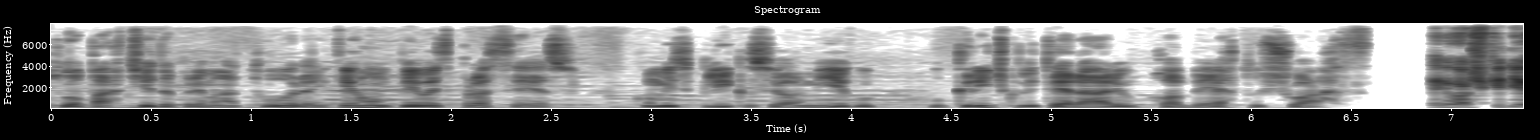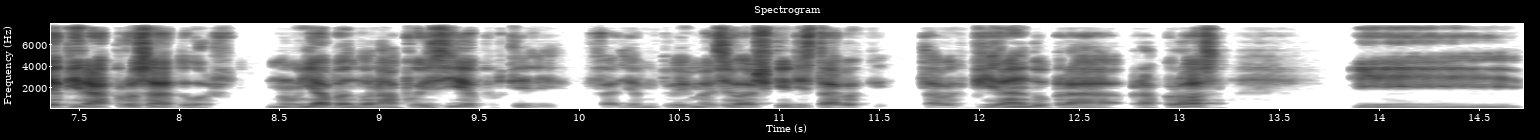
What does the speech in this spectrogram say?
sua partida prematura interrompeu esse processo, como explica o seu amigo, o crítico literário Roberto Schwartz. Eu acho que ele ia virar prosador. Não ia abandonar a poesia, porque ele fazia muito bem, mas eu acho que ele estava, estava virando para a prosa e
